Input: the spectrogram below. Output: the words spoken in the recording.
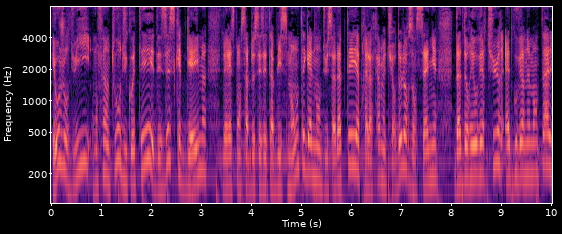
Et aujourd'hui, on fait un tour du côté des escape games. Les responsables de ces établissements ont également dû s'adapter après la fermeture de leurs enseignes. Date de réouverture, aide gouvernementale,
